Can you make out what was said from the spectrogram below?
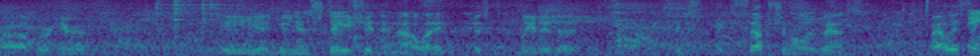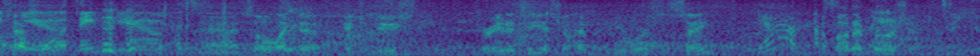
Uh, we're here at the uh, Union Station in LA. Just completed an ex- exceptional event, highly Thank successful. you. Thank you. And so I'd like to introduce Karina to you. She'll have a few words to say yeah, about absolutely. Ambrosia. Thank you.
